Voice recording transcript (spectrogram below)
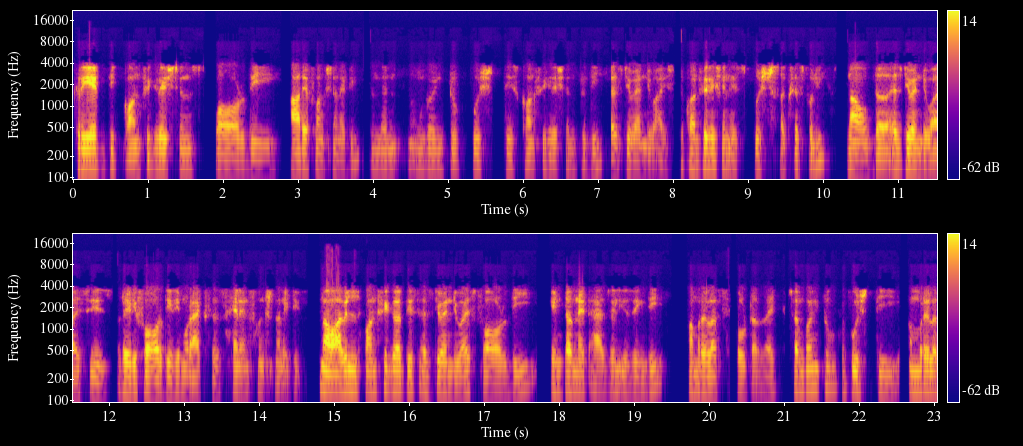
create the configurations for the RA functionality and then I'm going to push this configuration to the SD-WAN device. The configuration is pushed successfully. Now the SD-WAN device is ready for the remote access head-end functionality. Now I will configure this SD-WAN device for the internet as well using the umbrella portal, right? So I'm going to push the umbrella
